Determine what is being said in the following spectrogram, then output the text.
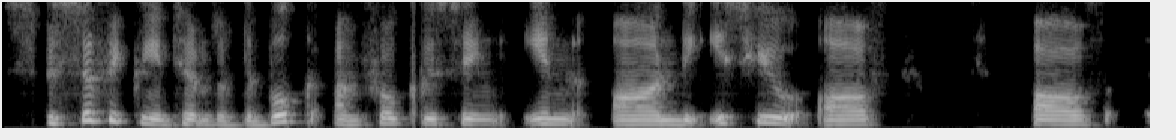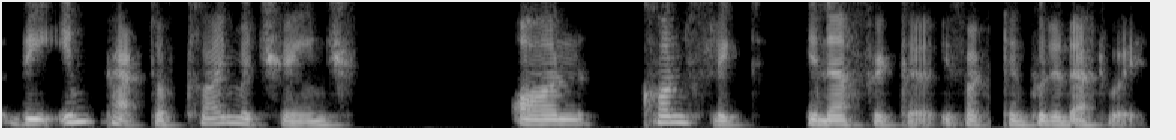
specifically in terms of the book, I'm focusing in on the issue of of the impact of climate change on conflict in Africa, if I can put it that way.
